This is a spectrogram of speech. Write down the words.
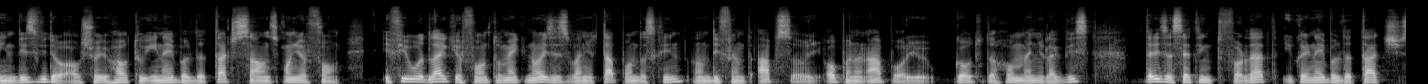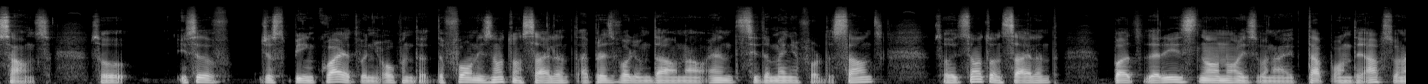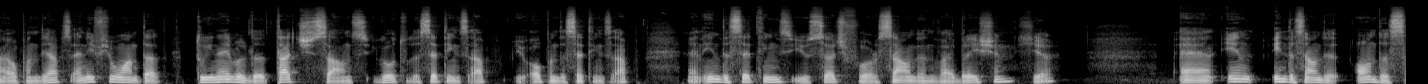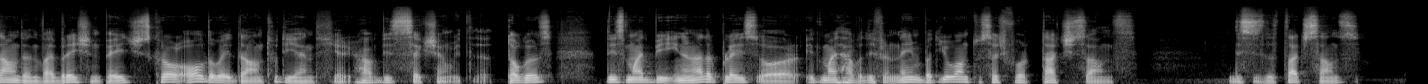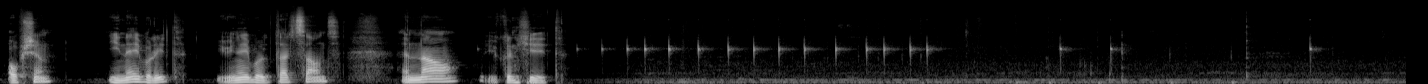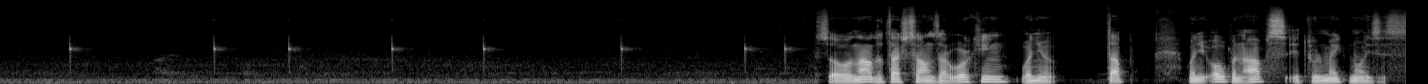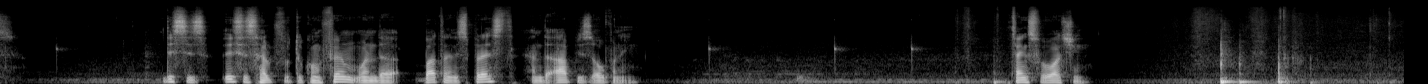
In this video I'll show you how to enable the touch sounds on your phone. If you would like your phone to make noises when you tap on the screen on different apps or you open an app or you go to the home menu like this, there is a setting for that. You can enable the touch sounds. So instead of just being quiet when you open the, the phone is not on silent. I press volume down now and see the menu for the sounds. So it's not on silent but there is no noise when I tap on the apps, when I open the apps. And if you want that to enable the touch sounds, you go to the settings app, you open the settings app, and in the settings you search for sound and vibration here. And in, in the sound on the sound and vibration page, scroll all the way down to the end. Here you have this section with the toggles. This might be in another place or it might have a different name, but you want to search for touch sounds this is the touch sounds option. Enable it. You enable touch sounds. And now you can hear it. So now the touch sounds are working. When you tap when you open apps, it will make noises. This is, this is helpful to confirm when the button is pressed and the app is opening. Thanks for watching.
